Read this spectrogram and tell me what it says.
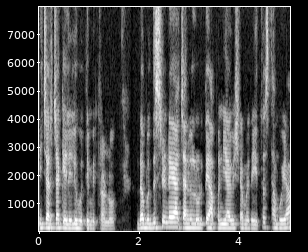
ही चर्चा केलेली होती मित्रांनो. द बुद्धिस्ट इंडिया या चॅनलवरती आपण या विषयामध्ये इथंच थांबूया.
